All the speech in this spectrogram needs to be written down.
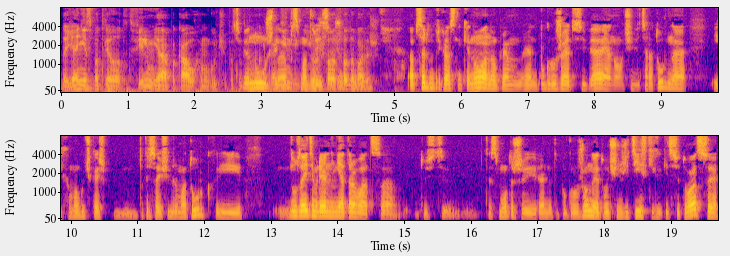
Да я не смотрел этот фильм, я пока у Хамагучи посмотрел. Тебе нужно один. посмотреть. Что, что добавишь? Абсолютно прекрасное кино, оно прям реально погружает в себя, и оно очень литературное. И Хамагучи, конечно, потрясающий драматург, и ну, за этим реально не оторваться. То есть ты смотришь, и реально ты погружен, и это очень житейские какие-то ситуации, Э,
